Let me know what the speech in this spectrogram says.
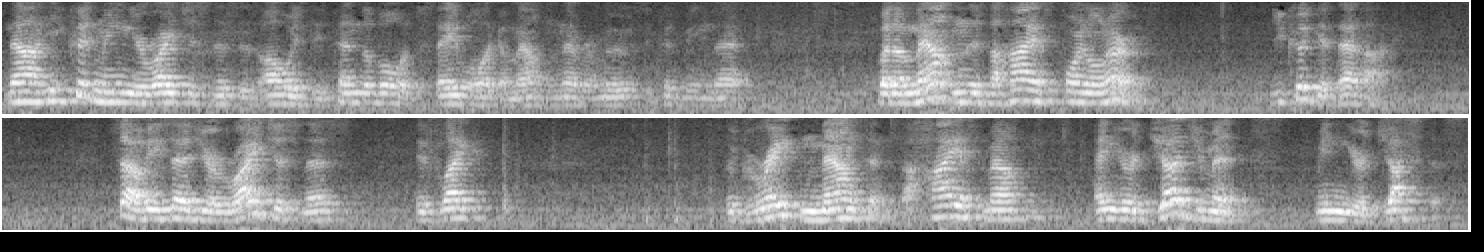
Now, he could mean your righteousness is always dependable, it's stable, like a mountain never moves. It could mean that. But a mountain is the highest point on earth. You could get that high. So he says, Your righteousness is like the great mountains, the highest mountains, and your judgments meaning your justice,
